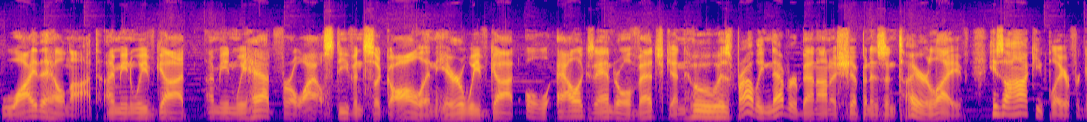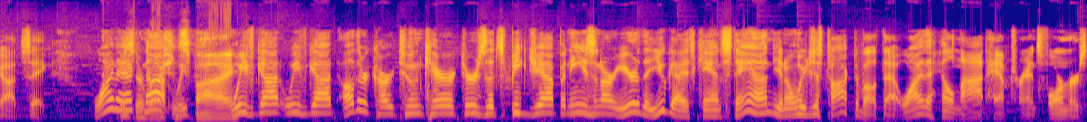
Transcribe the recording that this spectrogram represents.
why the hell not? I mean, we've got, I mean, we had for a while Steven Seagal in here. We've got old Alexander Ovechkin, who has probably never been on a ship in his entire life. He's a hockey player, for God's sake. Why the He's heck a not? We've, spy. we've got we've got other cartoon characters that speak Japanese in our ear that you guys can't stand. You know, we just talked about that. Why the hell not have Transformers?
